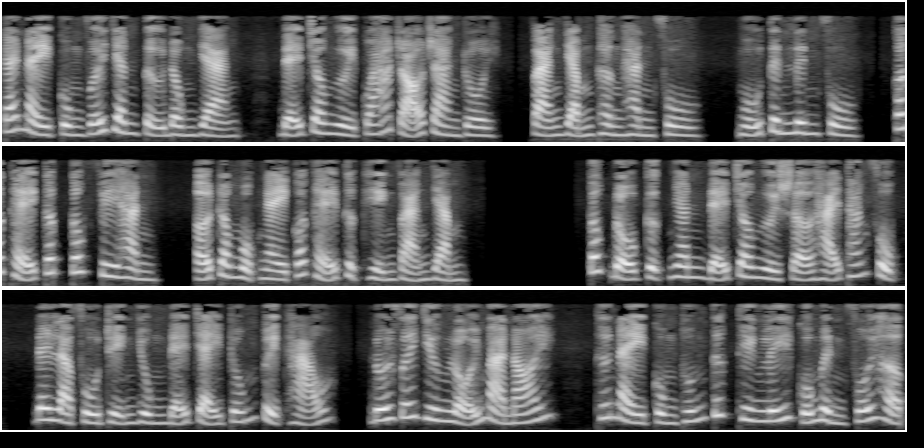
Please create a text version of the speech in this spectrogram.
cái này cùng với danh tự đồng dạng, để cho người quá rõ ràng rồi, vạn dặm thần hành phù, ngũ tinh linh phù, có thể cấp tốc phi hành, ở trong một ngày có thể thực hiện vạn dặm. Tốc độ cực nhanh để cho người sợ hãi thán phục, đây là phù triện dùng để chạy trốn tuyệt hảo, đối với dương lỗi mà nói, thứ này cùng thuấn tức thiên lý của mình phối hợp,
